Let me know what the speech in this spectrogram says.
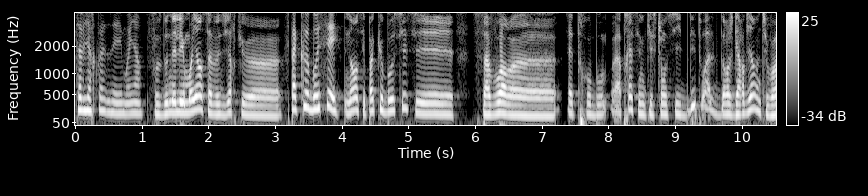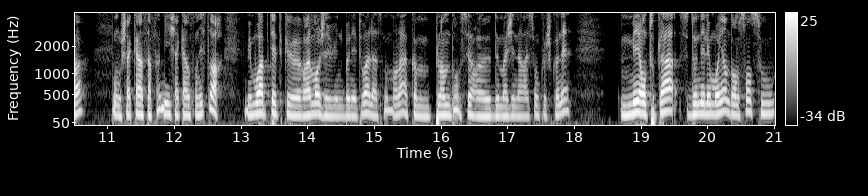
Ça veut dire quoi, se donner les moyens? Il faut se donner les moyens, ça veut dire que. euh, C'est pas que bosser. non, c'est pas que bosser, c'est savoir euh, être au bon. Après, c'est une question aussi d'étoile, d'ange gardien, tu vois. Bon, chacun a sa famille, chacun a son histoire. Mais moi, peut-être que vraiment, j'ai eu une bonne étoile à ce moment-là, comme plein de danseurs euh, de ma génération que je connais. Mais en tout cas, se donner les moyens dans le sens où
